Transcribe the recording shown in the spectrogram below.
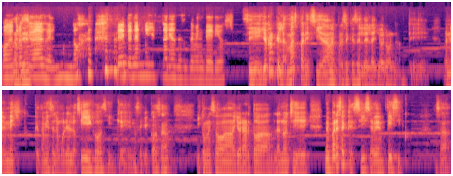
o de otras ciudades del mundo. Deben tener mil historias de sus cementerios. Sí, yo creo que la más parecida me parece que es el de La Llorona, que, bueno, en México, que también se le murió los hijos y que no sé qué cosa, y comenzó a llorar toda la noche. Y me parece que sí se ve en físico, o sea,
